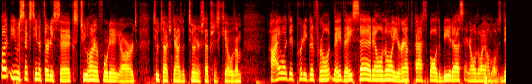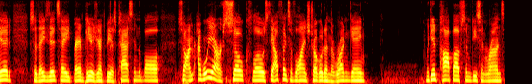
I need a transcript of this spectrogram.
But he was 16 to 36, 248 yards, two touchdowns with two interceptions killed him. Iowa did pretty good for they they said Illinois you're gonna have to pass the ball to beat us, and Illinois almost did. So they did say Brandon Peters you're gonna have to beat us passing the ball. So I'm, we are so close. The offensive line struggled in the run game. We did pop off some decent runs.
